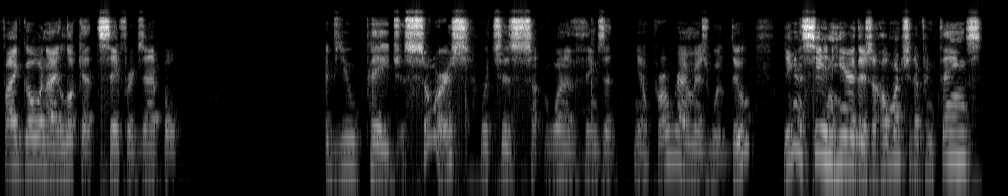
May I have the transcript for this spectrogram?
if I go and I look at say for example view page source which is one of the things that you know programmers will do you can see in here there's a whole bunch of different things.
